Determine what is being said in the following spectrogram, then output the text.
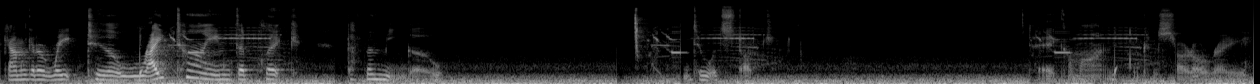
Okay, I'm gonna wait to the right time to click the flamingo until it starts. Okay, come on. We can start already.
